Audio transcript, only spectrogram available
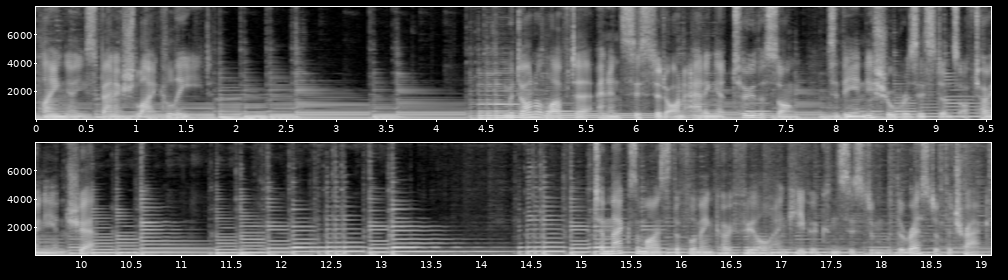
playing a Spanish like lead. Madonna loved it and insisted on adding it to the song to the initial resistance of Tony and Shep. Maximise the flamenco feel and keep it consistent with the rest of the track,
